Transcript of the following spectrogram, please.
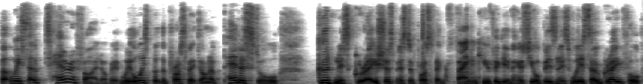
But we're so terrified of it. We always put the prospect on a pedestal goodness gracious, Mr. Prospect, thank you for giving us your business. We're so grateful.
